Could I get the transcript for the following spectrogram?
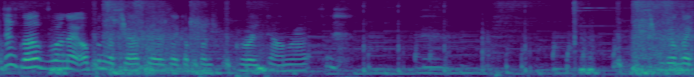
I just love when I open the chest there's like a bunch of great town rats. They're like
